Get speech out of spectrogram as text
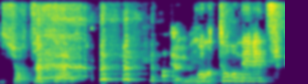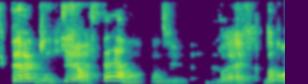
sur TikTok Mais, pour tourner les TikTok mais quel enfer mon dieu bref donc on,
